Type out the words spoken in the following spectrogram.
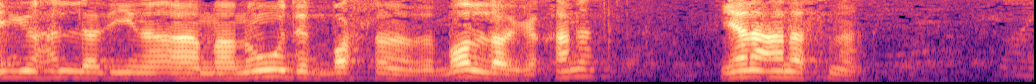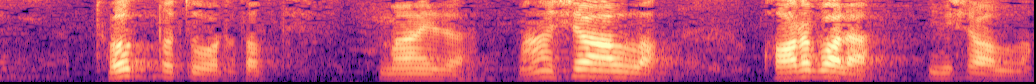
ayyuhallazina amanu deb boshlanadi. Bolalarga qani? Yana anasmi to'ppa to'g'ri topdingiz. Mayda. Mashaalloh qori bola inshaalloh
